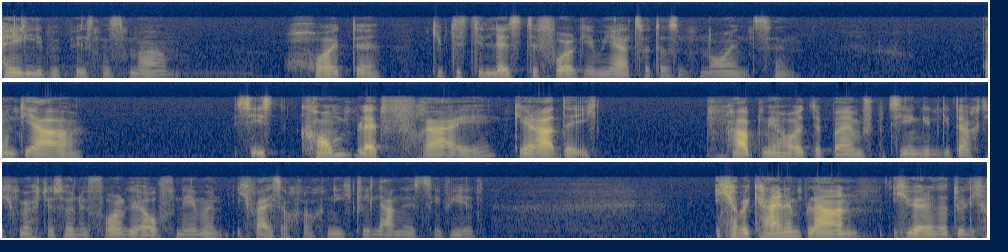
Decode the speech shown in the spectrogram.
Hey liebe Business Mom, heute gibt es die letzte Folge im Jahr 2019. Und ja, sie ist komplett frei. Gerade ich habe mir heute beim Spazierengehen gedacht, ich möchte so eine Folge aufnehmen. Ich weiß auch noch nicht, wie lange sie wird. Ich habe keinen Plan. Ich werde natürlich auf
